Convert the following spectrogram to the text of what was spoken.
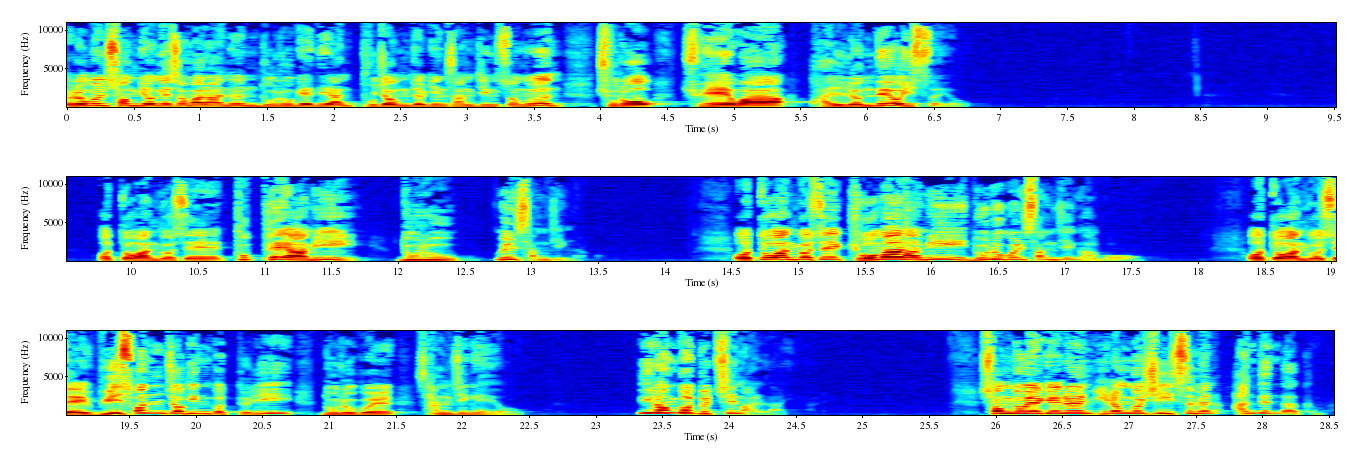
여러분 성경에서 말하는 누룩에 대한 부정적인 상징성은 주로 죄와 관련되어 있어요. 어떠한 것의 부패함이 누룩을 상징합니다. 어떠한 것의 교만함이 누룩을 상징하고 어떠한 것의 위선적인 것들이 누룩을 상징해요. 이런 거 넣지 말라. 성도에게는 이런 것이 있으면 안 된다 그 말이에요.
